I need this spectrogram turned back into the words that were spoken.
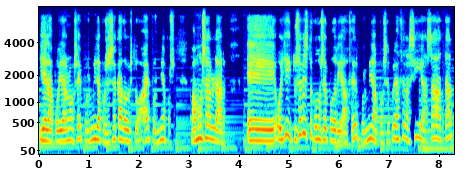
y el apoyarnos, ahí, pues mira, pues he sacado esto, ay, pues mira, pues vamos a hablar. Eh, oye, ¿y tú sabes esto cómo se podría hacer? Pues mira, pues se puede hacer así, así, tal.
